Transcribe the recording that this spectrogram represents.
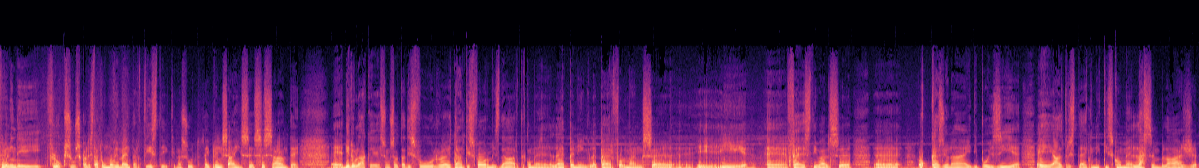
Fivelin di Fluxus, che è stato un movimento artistico nasciuto dai primi anni 60, eh, di là che sono saltati fuori eh, tanti forme d'arte come l'happening, le performance, eh, i, i eh, festivals, eh, occasionali di poesie e altre tecniche come l'assemblage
